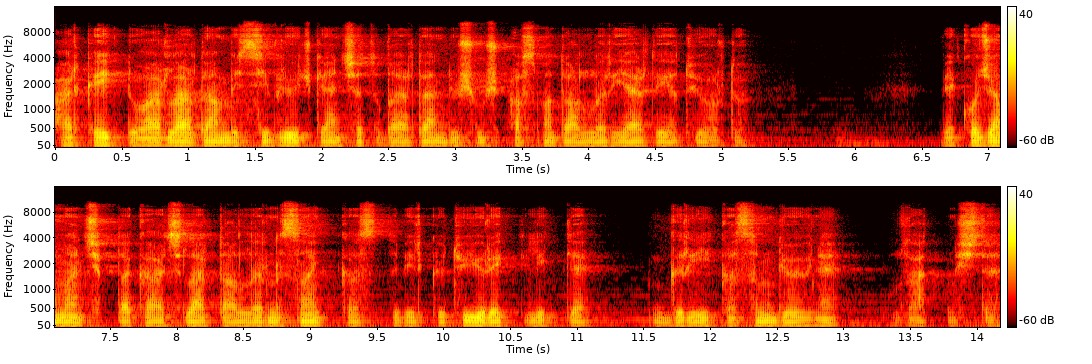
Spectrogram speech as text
Arkaik duvarlardan ve sivri üçgen çatılardan düşmüş asma dalları yerde yatıyordu. Ve kocaman çıplak ağaçlar dallarını sanki kasıtlı bir kötü yüreklilikle gri kasım göğüne uzatmıştı.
